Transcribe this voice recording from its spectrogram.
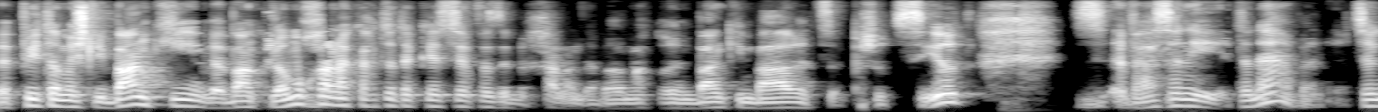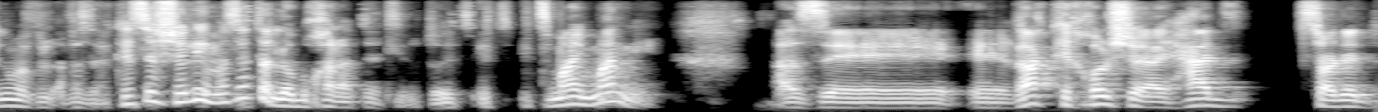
ופתאום יש לי בנקים, ובנק לא מוכן לקחת את הכסף הזה, בכלל לא מדבר על מה קורה עם בנקים בארץ, זה פשוט סיוט, ואז אני, אתה יודע, אבל גם, אבל זה הכסף שלי, מה זה אתה לא מוכן לתת לי אותו? It's, it's my money. אז uh, uh, רק ככל ש-I had started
